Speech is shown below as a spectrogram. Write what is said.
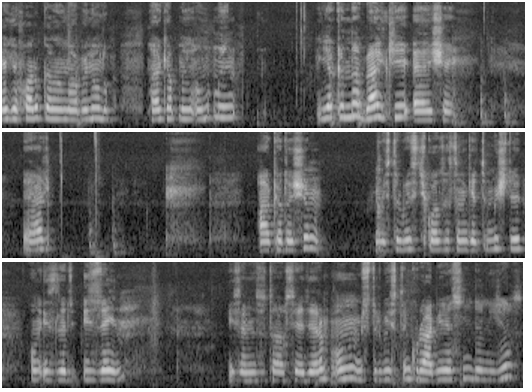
Ege Faruk kanalına abone olup like yapmayı unutmayın. Yakında belki e, şey eğer arkadaşım Mr. Beast çikolatasını getirmişti. Onu izle, izleyin. İzlemenizi tavsiye ederim. Onun Mr. Beast'in kurabiyesini deneyeceğiz.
